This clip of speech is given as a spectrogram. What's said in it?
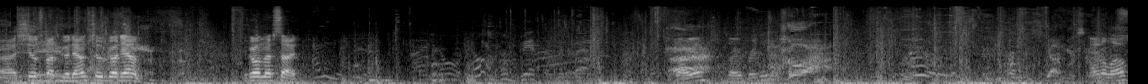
Uh, shield's about to go down. Shield go down. You're going left side. Zarya, Zarya freezing. Ana low,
